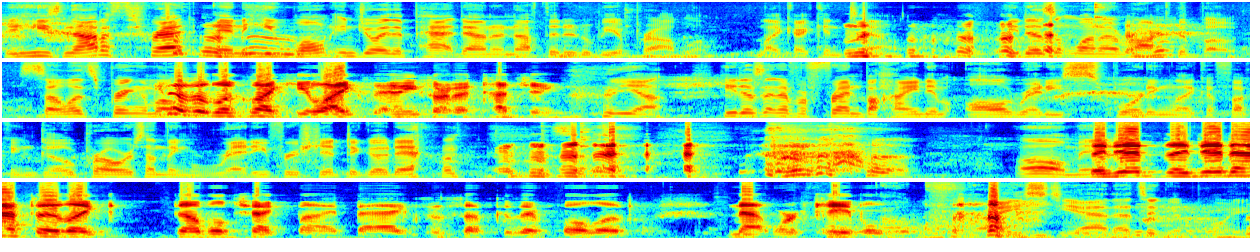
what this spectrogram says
He's not a threat, and he won't enjoy the pat down enough that it'll be a problem. Like I can tell. he doesn't want to rock the boat. So let's bring him He over. doesn't look like he likes any sort of touching. yeah, he doesn't have a friend behind him already sporting like a fucking GoPro or something, ready for shit to go down. oh man. They did. They did have to like double check my bags and stuff because they're full of network cables. Oh, Christ, yeah, that's a good point.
